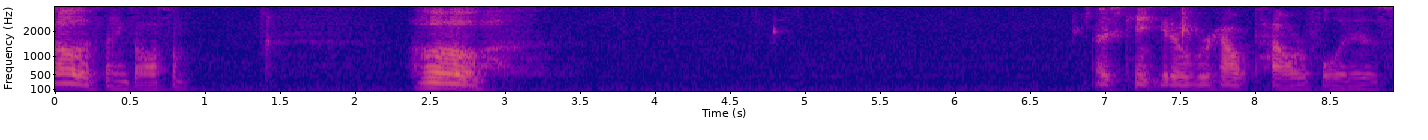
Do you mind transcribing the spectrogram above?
Oh, this thing's awesome. Oh. I just can't get over how powerful it is.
